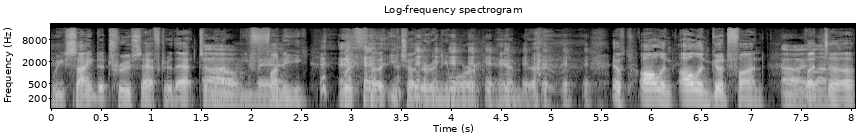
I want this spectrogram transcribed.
we signed a truce after that to not Oh, be man. funny with uh, each other anymore, and uh, it was all in all in good fun. Oh, but uh,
